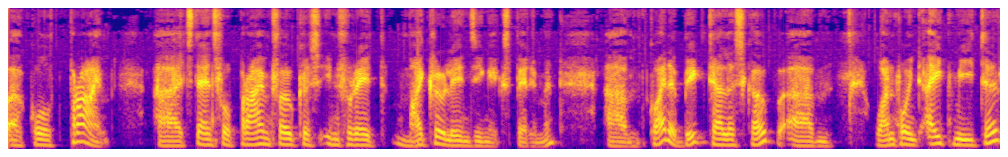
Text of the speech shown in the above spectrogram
uh, called Prime. Uh, it stands for Prime Focus Infrared Microlensing Experiment. Um, quite a big telescope, um, 1.8 meter,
